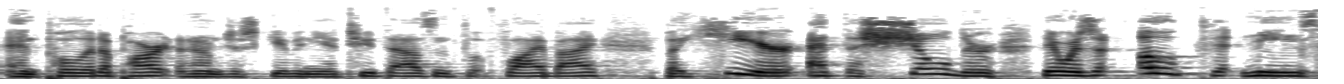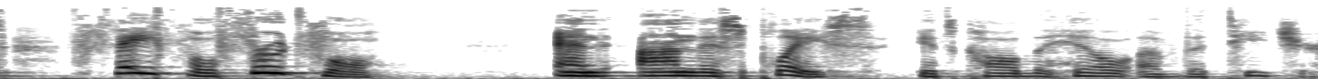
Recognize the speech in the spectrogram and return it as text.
and pull it apart. And I'm just giving you a 2,000 foot flyby. But here at the shoulder, there was an oak that means faithful, fruitful, and on this place, it's called the hill of the teacher.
